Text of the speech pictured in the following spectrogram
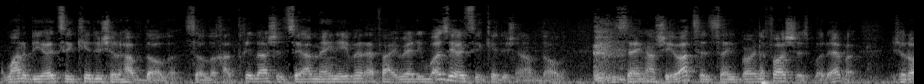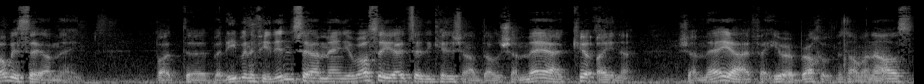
I want to be Yotze Kiddush and Havdalah. So Lechatchila should say Amen even if I already was Yotze Kiddush and Havdalah. He's saying Ashiyotze, it's saying Bar whatever. You should always say Amen. But uh, but even if you didn't say Amen, you're also Yotze the Kiddush and Havdalah. Shameya Ki'oine. Shameya, if I hear a bracha from someone else,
